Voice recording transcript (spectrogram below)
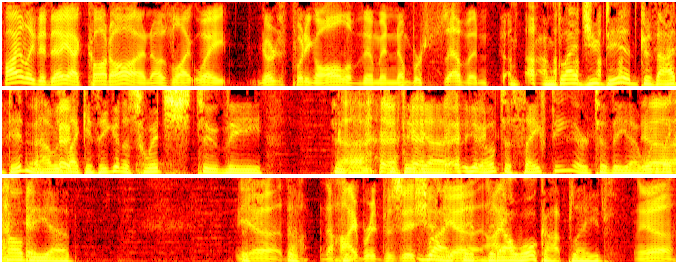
finally today, I caught on. I was like, wait, they're just putting all of them in number seven. I'm glad you did because I didn't. I was like, is he going to switch to the to, uh, to the uh, you know to safety or to the uh, what do they call the uh, yeah the, the, the hybrid position right yeah. that, that I, Al Walcott played. Yeah.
